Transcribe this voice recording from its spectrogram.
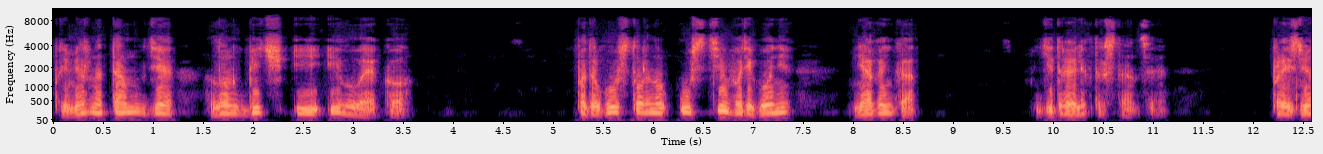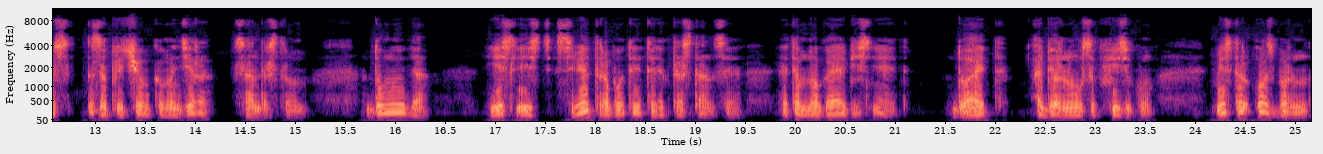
«Примерно там, где Лонг-Бич и Илуэко. По другую сторону устья в Орегоне не огонька. Гидроэлектростанция», — произнес за плечом командира Сандерстром. «Думаю, да». Если есть свет, работает электростанция. Это многое объясняет. Дуайт обернулся к физику. «Мистер Осборн,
